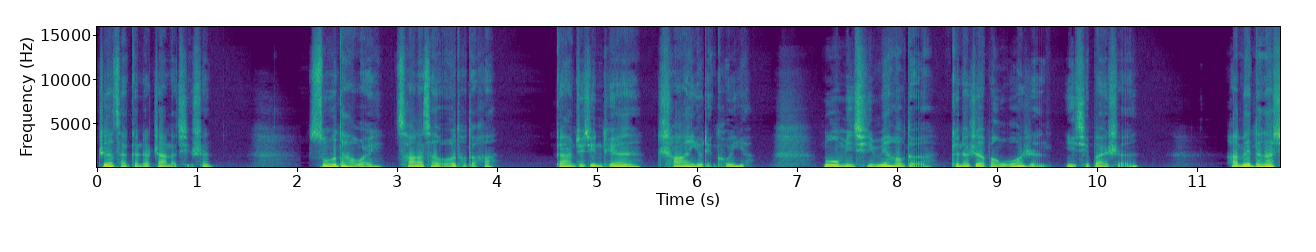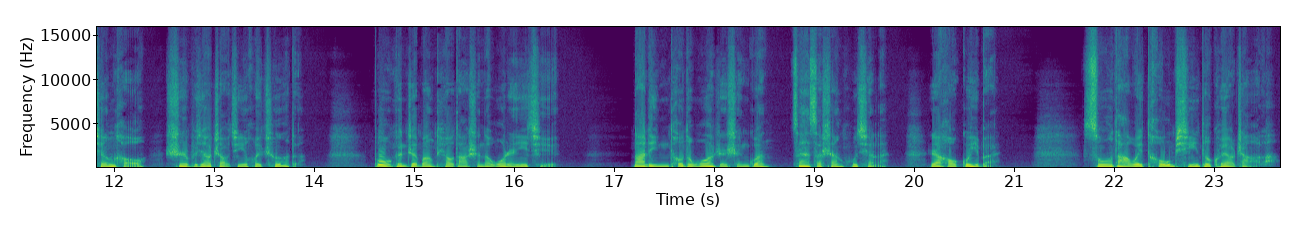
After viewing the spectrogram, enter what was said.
这才跟着站了起身。苏大为擦了擦额头的汗，感觉今天茶有点亏呀，莫名其妙的跟着这帮倭人一起拜神。还没等他想好是不是要找机会撤的，不跟这帮跳大神的倭人一起，那领头的倭人神官再次山呼起来，然后跪拜。苏大为头皮都快要炸了，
